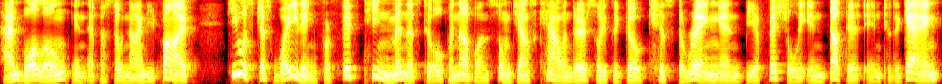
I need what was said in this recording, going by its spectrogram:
Han Bolong in episode 95. He was just waiting for 15 minutes to open up on Song Jiang's calendar so he could go kiss the ring and be officially inducted into the gang.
